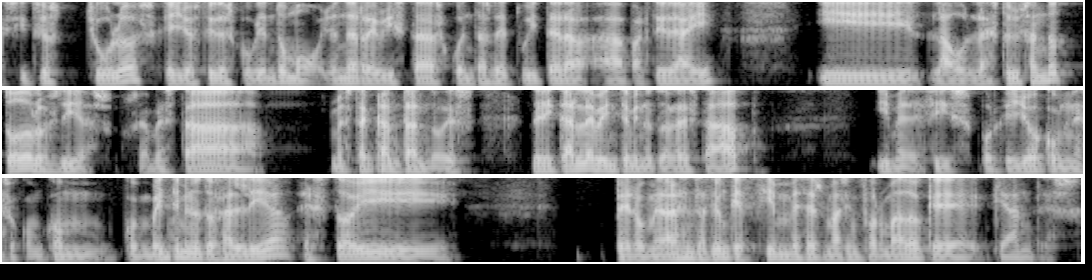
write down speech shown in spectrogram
sitios chulos que yo estoy descubriendo un mogollón de revistas, cuentas de Twitter a, partir de ahí y la, estoy usando todos los días. O sea, me está, me está encantando. Es dedicarle 20 minutos a esta app y me decís, porque yo con eso, con, con, 20 minutos al día estoy, pero me da la sensación que 100 veces más informado que, antes.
